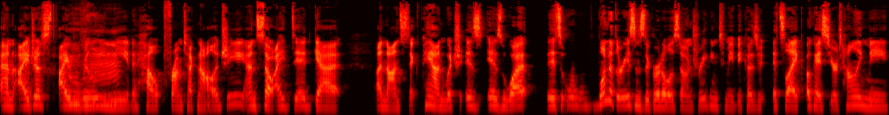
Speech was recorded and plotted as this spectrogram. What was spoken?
and I just I mm-hmm. really need help from technology, and so I did get a nonstick pan, which is is what it's one of the reasons the griddle is so intriguing to me because it's like okay, so you're telling me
